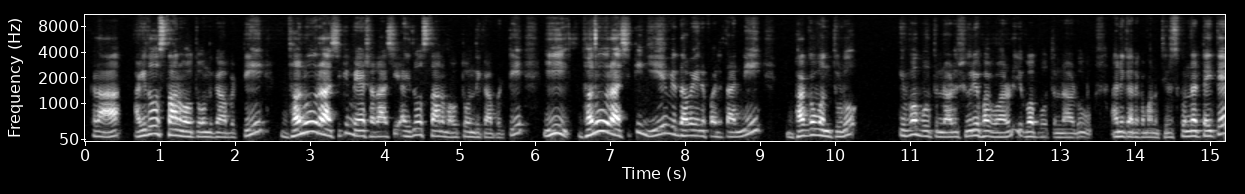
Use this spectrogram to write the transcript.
ఇక్కడ ఐదో స్థానం అవుతోంది కాబట్టి ధనురాశికి మేషరాశి ఐదో స్థానం అవుతోంది కాబట్టి ఈ ధనురాశికి ఏ విధమైన ఫలితాన్ని భగవంతుడు ఇవ్వబోతున్నాడు సూర్య భగవానుడు ఇవ్వబోతున్నాడు అని కనుక మనం తెలుసుకున్నట్టయితే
